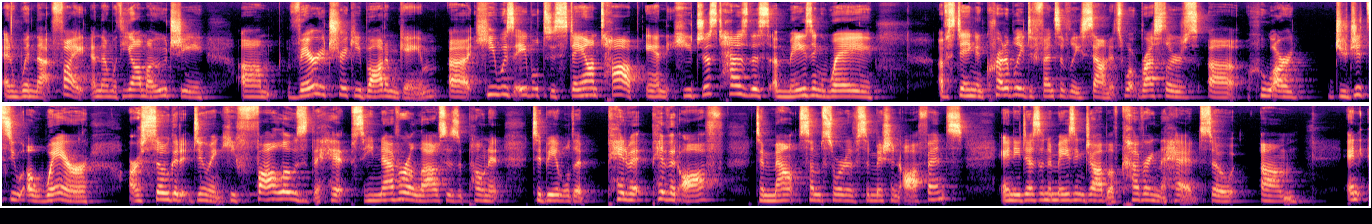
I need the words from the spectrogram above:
and win that fight. And then with Yamauchi, um, very tricky bottom game. Uh, he was able to stay on top, and he just has this amazing way of staying incredibly defensively sound. It's what wrestlers uh, who are jujitsu aware are so good at doing. He follows the hips. He never allows his opponent to be able to pivot pivot off to mount some sort of submission offense. And he does an amazing job of covering the head. So, um, and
